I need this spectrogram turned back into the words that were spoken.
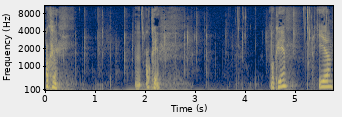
Okay. Okay. Okay. Hier.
